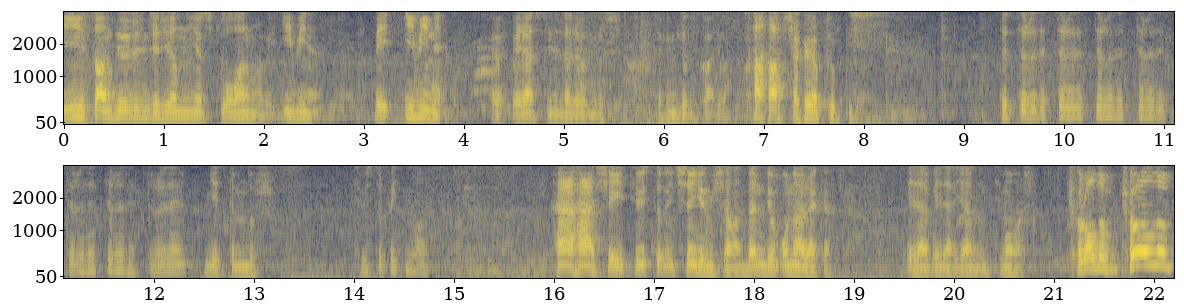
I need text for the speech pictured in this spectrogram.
Bir insan dirilince canının yarısı dolar mı be? İbine. Be ibine. Evet beyler sizleri ömürüz. Hepimiz öldük galiba. Haha şaka yaptım. Yettim dur. Twister pek mi lan? Ha ha şey Twister'ın içine girmiş yalan. Ben diyorum o ne alaka? Beyler beyler yardım Timo var. Kör oldum kör oldum.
